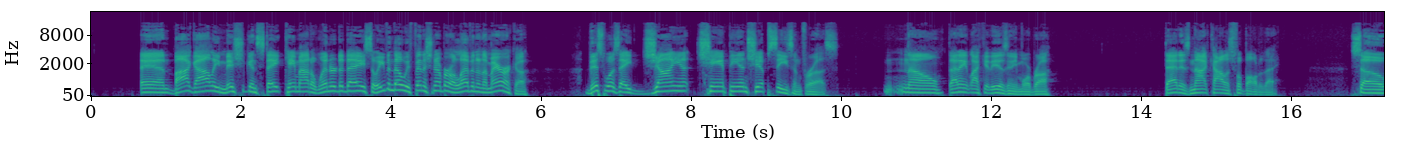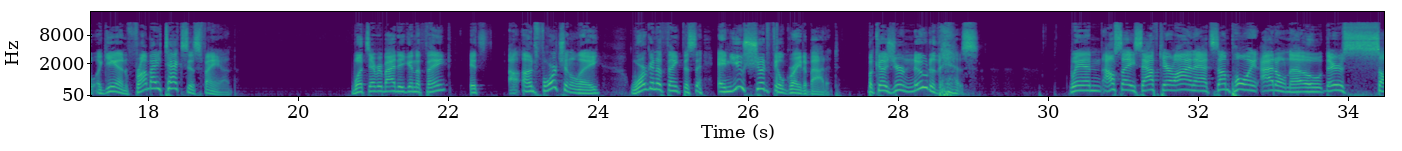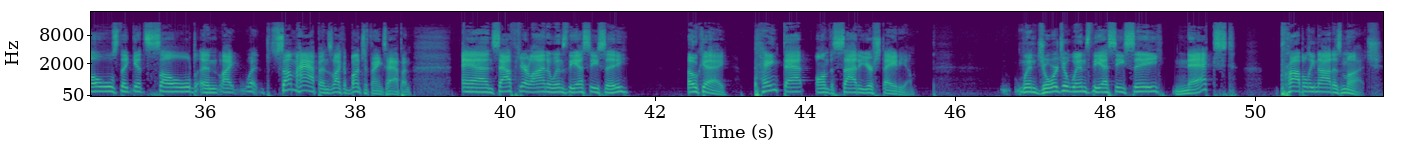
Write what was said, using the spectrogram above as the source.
and by golly, Michigan State came out a winner today. So even though we finished number 11 in America, this was a giant championship season for us. No, that ain't like it is anymore, brah. That is not college football today. So, again, from a Texas fan, what's everybody going to think? It's uh, unfortunately, we're going to think the same. And you should feel great about it because you're new to this. When I'll say South Carolina at some point, I don't know, there's souls that get sold and like what something happens, like a bunch of things happen. And South Carolina wins the SEC. Okay, paint that on the side of your stadium when Georgia wins the SEC next, probably not as much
